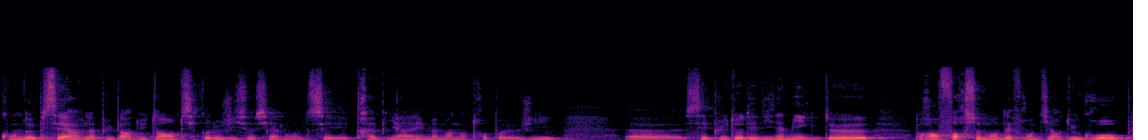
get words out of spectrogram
qu'on observe la plupart du temps en psychologie sociale, on le sait très bien, et même en anthropologie, euh, c'est plutôt des dynamiques de renforcement des frontières du groupe,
